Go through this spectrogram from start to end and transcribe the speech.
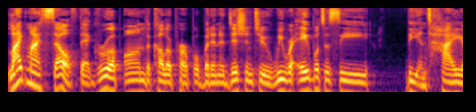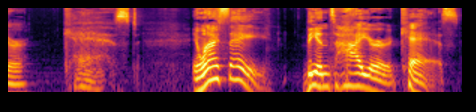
like myself that grew up on the color purple. But in addition to, we were able to see the entire cast. And when I say the entire cast,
